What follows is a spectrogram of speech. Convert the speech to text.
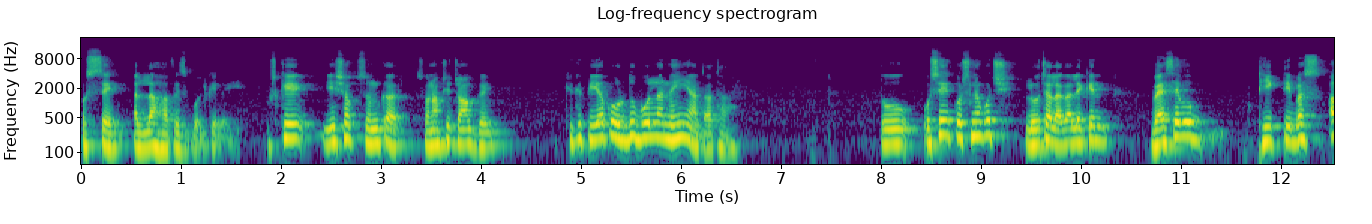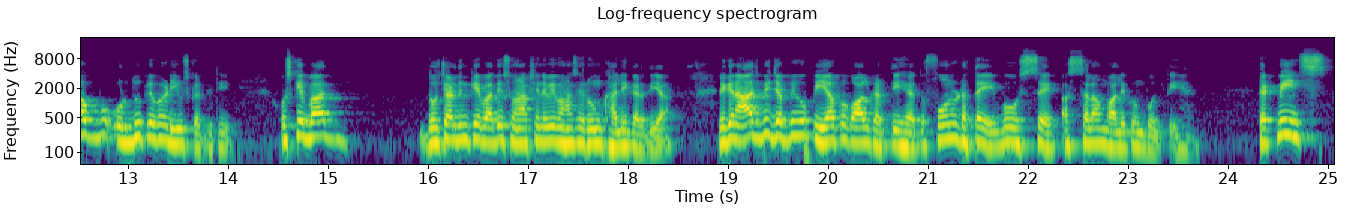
उससे अल्लाह हाफिज़ बोल के गई। उसके ये शब्द सुनकर सोनाक्षी चौंक गई क्योंकि पिया को उर्दू बोलना नहीं आता था। तो उसे कुछ ना कुछ लोचा लगा, लेकिन वैसे वो ठीक थी। बस अब वो उर्दू के वर्ड यूज़ करती थी। उसके बाद, दो चार दिन के बाद ही सोनाक्षी ने भी वहाँ से रूम खाली कर दिया। लेकिन आज भी जब भी वो पिया को कॉल करती है तो फ़ोन उठाते ही वो उससे, अस्सलाम वालेकुम बोलती है। दैट मीन्स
